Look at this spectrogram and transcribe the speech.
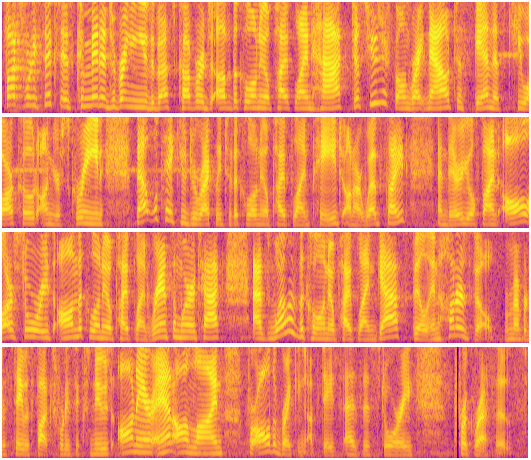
Fox 46 is committed to bringing you the best coverage of the Colonial Pipeline hack. Just use your phone right now to scan this QR code on your screen. That will take you directly to the Colonial Pipeline page on our website. And there you'll find all our stories on the Colonial Pipeline ransomware attack, as well as the Colonial Pipeline gas spill in Huntersville. Remember to stay with Fox 46 News on air and online for all the breaking updates as this story progresses.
